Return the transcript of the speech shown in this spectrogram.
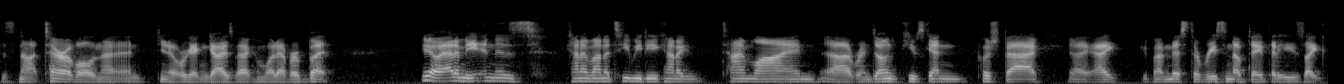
that's not terrible, and that, and you know we're getting guys back and whatever." But you know, Adam Eaton is kind of on a TBD kind of timeline. Uh, Rendon keeps getting pushed back. I, I if I missed a recent update that he's like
